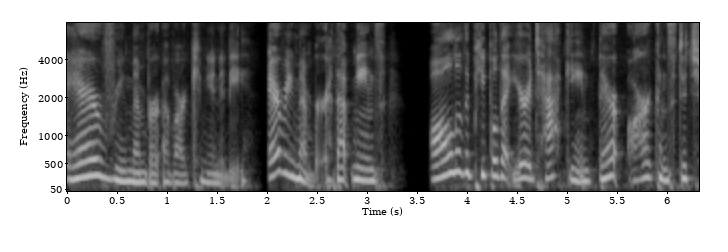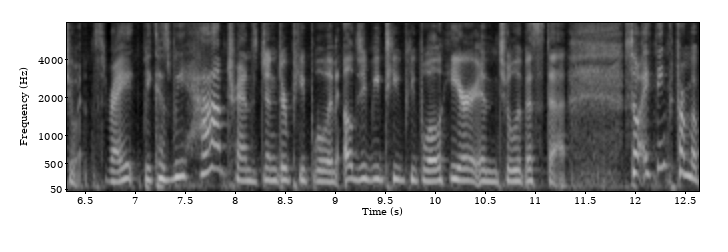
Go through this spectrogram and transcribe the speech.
every member of our community, every member. That means all of the people that you're attacking, there are constituents, right? Because we have transgender people and LGBT people here in Chula Vista. So I think from a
